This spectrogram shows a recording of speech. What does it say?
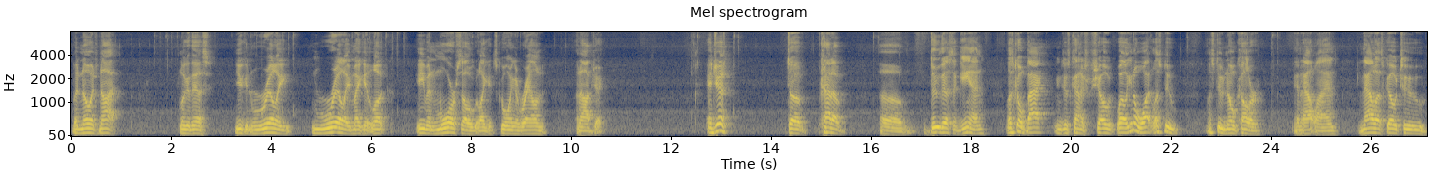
but no, it's not. Look at this. You can really, really make it look even more so like it's going around an object. And just to kind of uh, do this again, let's go back and just kind of show, well, you know what, let's do, let's do no color in outline. Now let's go to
